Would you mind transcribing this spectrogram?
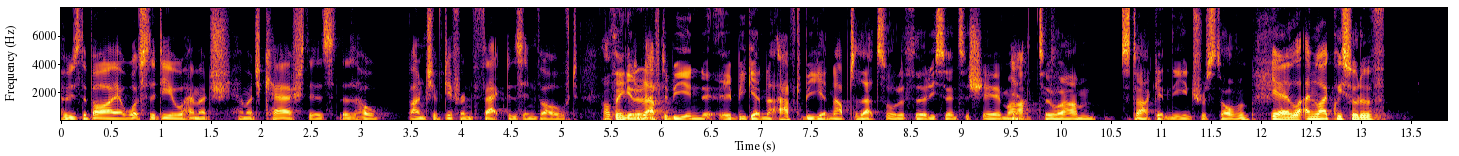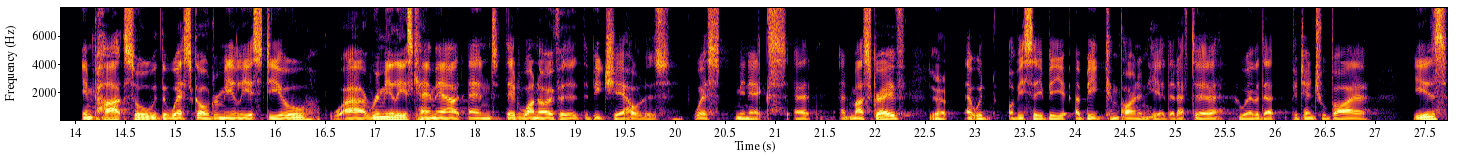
who's the buyer, what's the deal, how much how much cash? There's there's a whole bunch of different factors involved. I think it'd have to be in. It'd be getting have to be getting up to that sort of thirty cents a share mark to um start getting the interest of them. Yeah, and like we sort of in part saw with the Westgold Ramelius deal, uh, Ramelius came out and they'd won over the big shareholders, West Minex at, at Musgrave. Yeah. That would obviously be a big component here. They'd have to, whoever that potential buyer is,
